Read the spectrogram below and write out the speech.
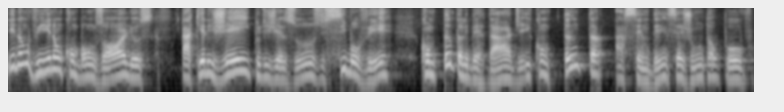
e não viram com bons olhos aquele jeito de Jesus de se mover com tanta liberdade e com tanta ascendência junto ao povo.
